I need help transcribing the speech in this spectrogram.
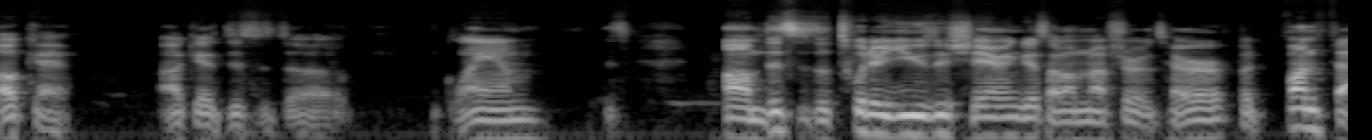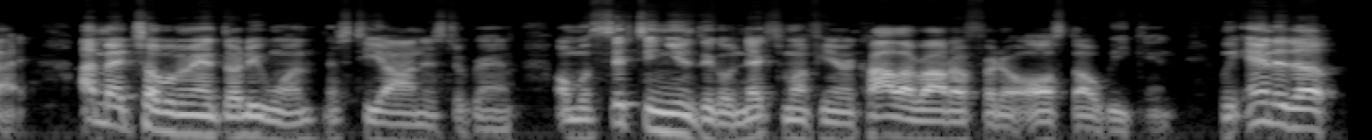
Okay. I guess this is a glam. Um, this is a Twitter user sharing this. I'm not sure it's her, but fun fact: I met Troubleman31, that's Ti on Instagram, almost 16 years ago. Next month here in Colorado for the All Star Weekend. We ended up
